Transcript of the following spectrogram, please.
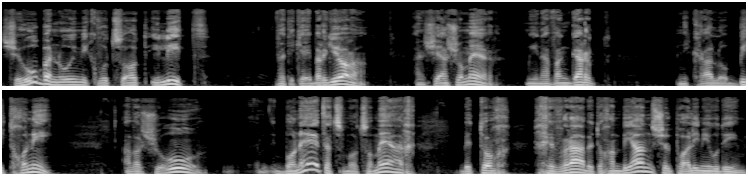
שהוא בנוי מקבוצות עילית, ותיקי בר גיורא, אנשי השומר, מן אוונגרד, נקרא לו ביטחוני, אבל שהוא בונה את עצמו, צומח בתוך חברה, בתוך אמביאנס של פועלים יהודיים.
